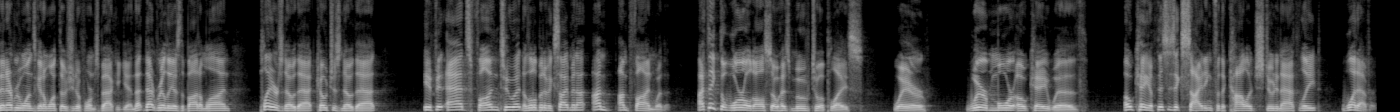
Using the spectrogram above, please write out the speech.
then everyone's going to want those uniforms back again. That that really is the bottom line. Players know that, coaches know that. If it adds fun to it and a little bit of excitement, I, I'm I'm fine with it. I think the world also has moved to a place where we're more okay with okay if this is exciting for the college student athlete, whatever.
